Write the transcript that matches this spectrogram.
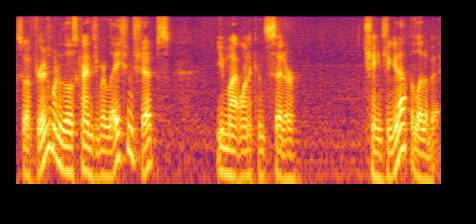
So if you're in one of those kinds of relationships, you might want to consider changing it up a little bit.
